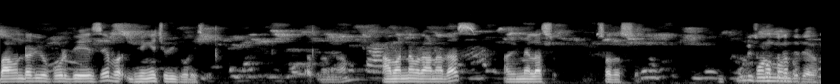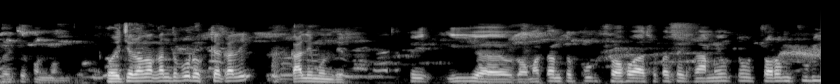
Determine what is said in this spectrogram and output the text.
বাউন্ডারি উপর দিয়ে এসে ভেঙে চুরি করেছে। আপনার নাম? আমার নাম রানা দাস আমি মেলা সদস্য। কোন মন্দিরে? হয়েছে কোন মন্দিরে? হয়েছে রমাকান্তপুর রক্ষাকালী কালী মন্দির। এই আহ, রমাকান্তপুর সহ আশেপাশে গ্রামেও তো চরম চুরি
